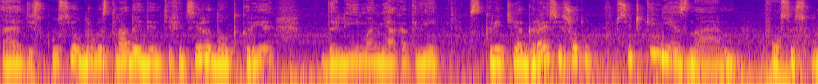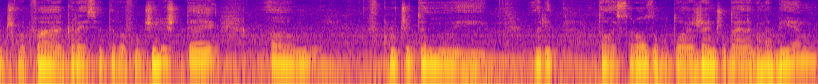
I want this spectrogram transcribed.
тая дискусия, от друга страна да идентифицира, да открие дали има някакви скрити агресии, защото всички ние знаем какво се случва, каква е агресията в училище, включително и нали, то е розово, то е женчо, дай да го набием.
